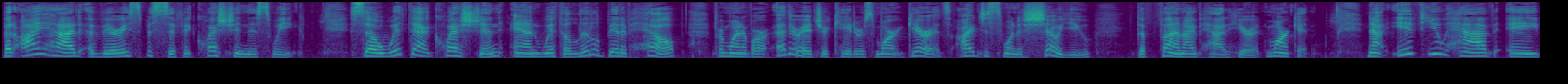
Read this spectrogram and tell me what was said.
But I had a very specific question this week. So with that question and with a little bit of help from one of our other educators, Mark Garretts, I just want to show you the fun I've had here at Market. Now, if you have a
